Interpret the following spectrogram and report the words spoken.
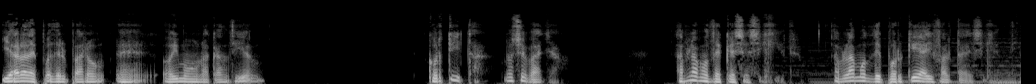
Y ahora después del parón eh, oímos una canción cortita, no se vaya. Hablamos de qué es exigir. Hablamos de por qué hay falta de exigencia.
